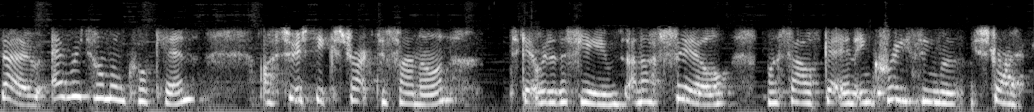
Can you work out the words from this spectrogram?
So every time I'm cooking, I switch the extractor fan on to get rid of the fumes, and I feel myself getting increasingly stressed.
